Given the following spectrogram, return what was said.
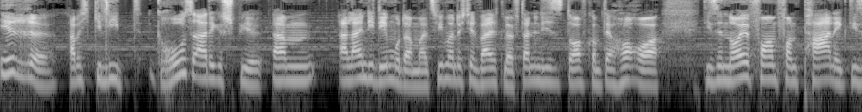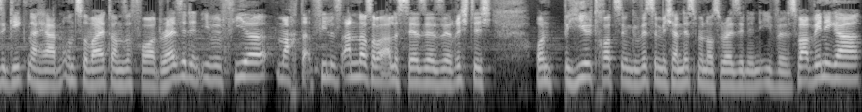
Irre. Habe ich geliebt. Großartiges Spiel. Ähm, allein die Demo damals, wie man durch den Wald läuft, dann in dieses Dorf kommt, der Horror, diese neue Form von Panik, diese Gegnerherden und so weiter und so fort. Resident Evil 4 macht vieles anders, aber alles sehr, sehr, sehr richtig und behielt trotzdem gewisse Mechanismen aus Resident Evil. Es war weniger,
